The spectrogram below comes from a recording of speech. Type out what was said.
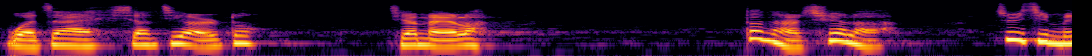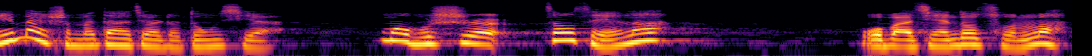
我再相机而动。钱没了，到哪儿去了？最近没买什么大件的东西，莫不是遭贼了？我把钱都存了，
